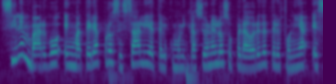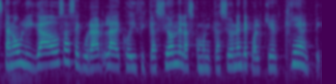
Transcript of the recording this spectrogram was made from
sin embargo, en materia procesal y de telecomunicaciones, los operadores de telefonía están obligados a asegurar la decodificación de las comunicaciones de cualquier cliente.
